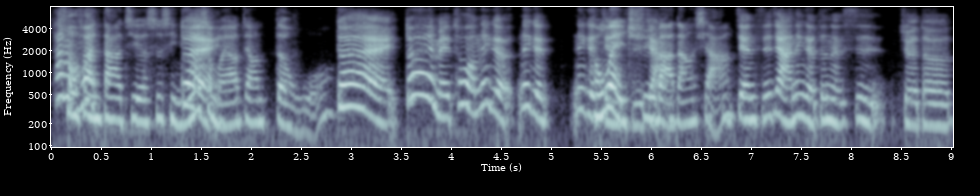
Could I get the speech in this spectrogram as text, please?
他们犯大忌的事情，你为什么要这样瞪我？对，对，没错，那个，那个，那个很委屈吧？当下剪指甲那个真的是觉得。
